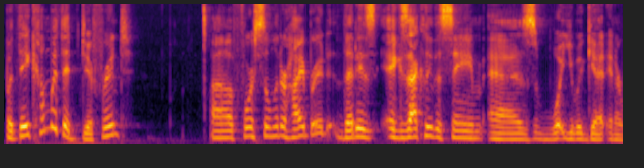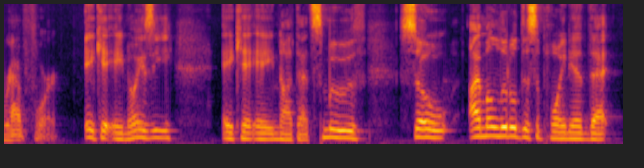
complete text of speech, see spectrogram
but they come with a different uh, four cylinder hybrid that is exactly the same as what you would get in a RAV4, aka noisy, aka not that smooth. So I'm a little disappointed that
